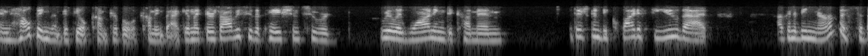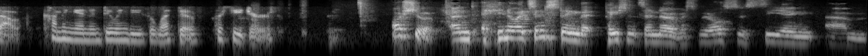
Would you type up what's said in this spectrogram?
and helping them to feel comfortable with coming back? And, like, there's obviously the patients who are really wanting to come in, but there's going to be quite a few that are going to be nervous about coming in and doing these elective procedures. Oh, sure. And, you know, it's interesting that patients are nervous. We're also seeing um,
